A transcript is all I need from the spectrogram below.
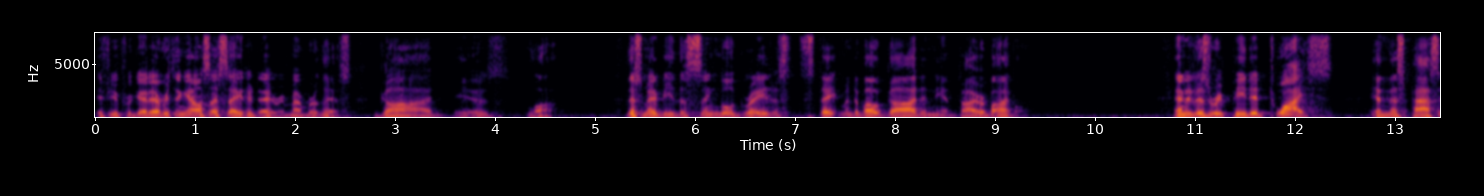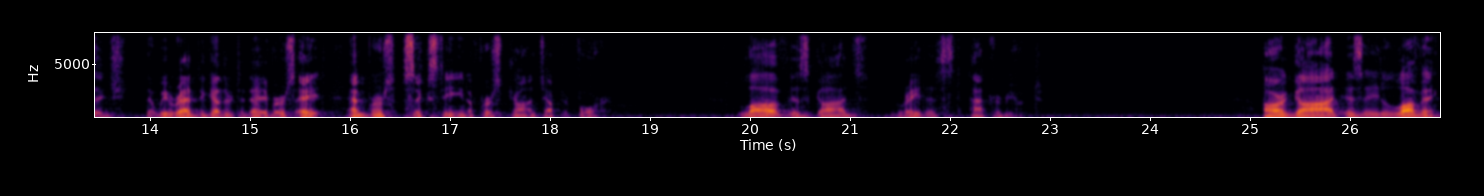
If you forget everything else I say today, remember this God is love. This may be the single greatest statement about God in the entire Bible. And it is repeated twice in this passage that we read together today, verse 8 and verse 16 of 1 John chapter 4. Love is God's greatest attribute. Our God is a loving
